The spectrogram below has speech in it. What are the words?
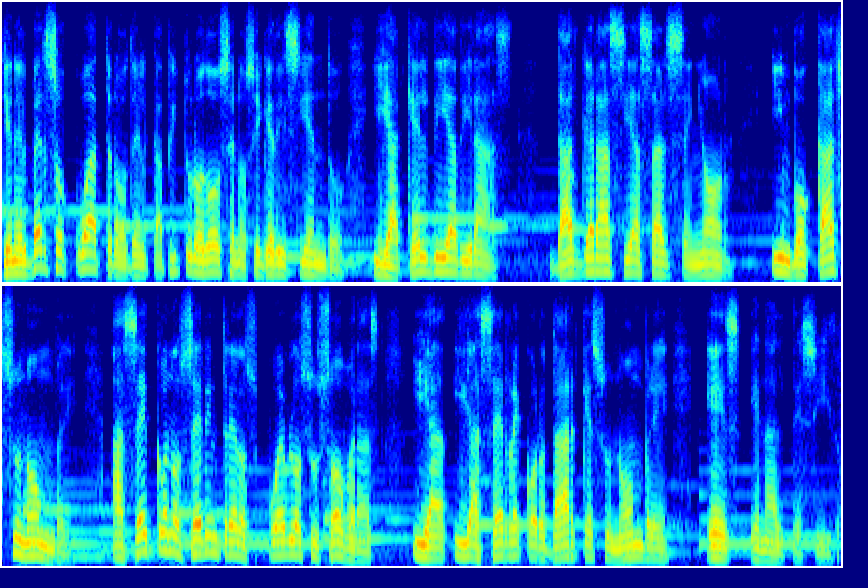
Y en el verso 4 del capítulo 12 nos sigue diciendo, y aquel día dirás, dad gracias al Señor, invocad su nombre, haced conocer entre los pueblos sus obras y, hacer recordar que su nombre es enaltecido.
